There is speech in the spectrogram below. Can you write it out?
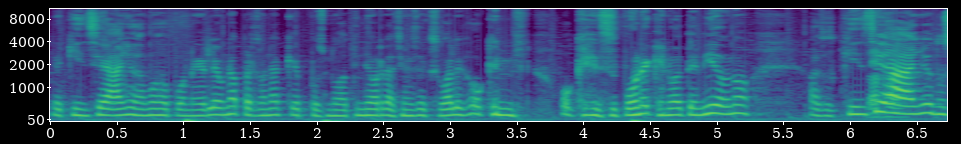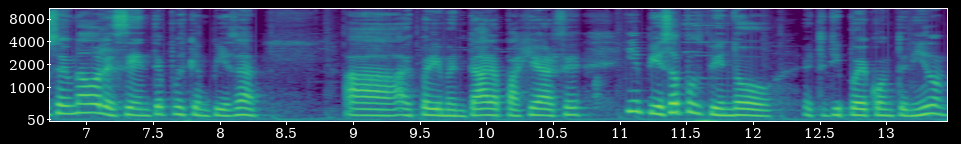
de 15 años, vamos a ponerle a una persona que pues no ha tenido relaciones sexuales o que, o que se supone que no ha tenido, ¿no? A sus 15 años, no sé, un adolescente pues que empieza a experimentar, a pajearse y empieza pues viendo este tipo de contenido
